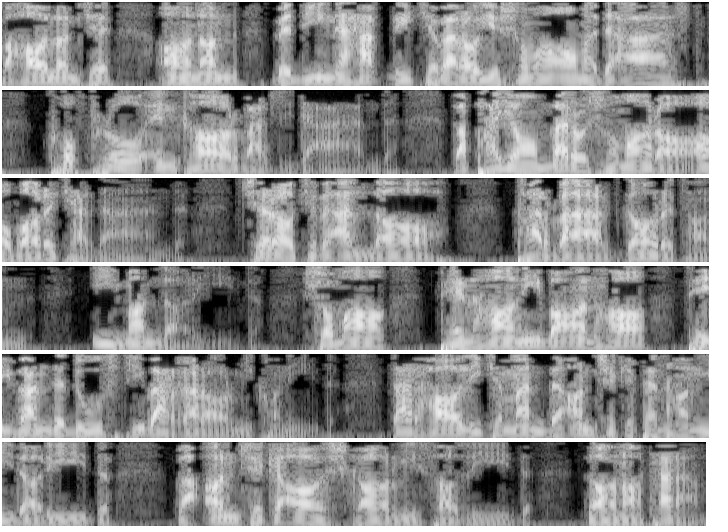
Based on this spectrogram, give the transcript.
و حالان که آنان به دین حقی که برای شما آمده است کفر و انکار ورزیده اند و پیامبر و شما را آواره کرده اند چرا که به الله پروردگارتان ایمان دارید. شما پنهانی با آنها پیوند دوستی برقرار می کنید در حالی که من به آنچه که پنهان می‌دارید و آنچه که آشکار می‌سازید داناترم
